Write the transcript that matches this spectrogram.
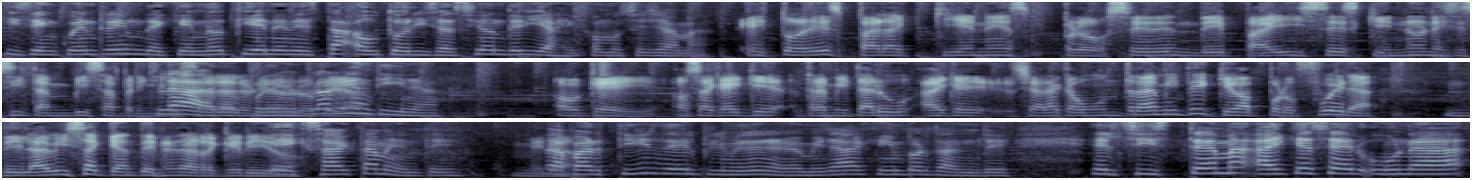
y se encuentren de que no tienen esta autorización de viaje, como se llama. Esto es para quienes proceden de países que no necesitan visa para ingresar a la por Unión ejemplo, Europea. Argentina. Ok, o sea que hay que tramitar, hay que llevar a cabo un trámite que va por fuera de la visa que antes no era requerido. Exactamente. Mira. A partir del 1 de enero, mira qué importante. El sistema, hay que hacer una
